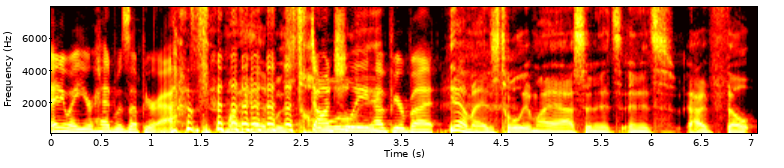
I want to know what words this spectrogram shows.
Anyway, your head was up your ass. My head was staunchly totally up your butt. Yeah, my head's totally at my ass, and it's and it's. I felt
